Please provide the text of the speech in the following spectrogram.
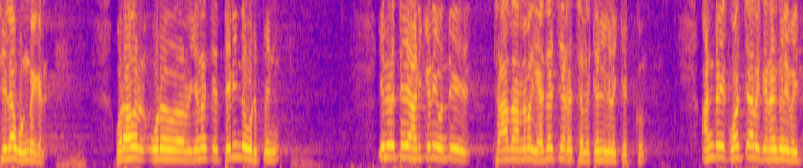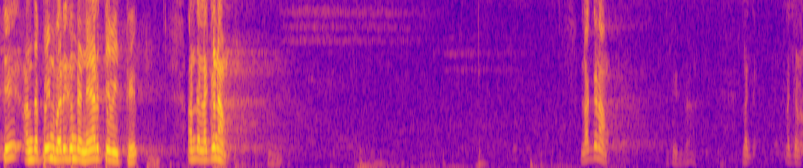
சில உண்மைகள். ஒரு அவர் ஒரு எனக்கு தெரிந்த ஒரு பெண் என்னிடத்தில் அடிக்கடி வந்து சாதாரணமாக எதாச்சியாக சில கேள்விகளை கேட்கும். அன்றைய கோச்சார கிரகங்களை வைத்து அந்த பெண் வருகின்ற நேரத்தை வைத்து அந்த லக்னம். லக்னம். லக்- லக்னம்.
